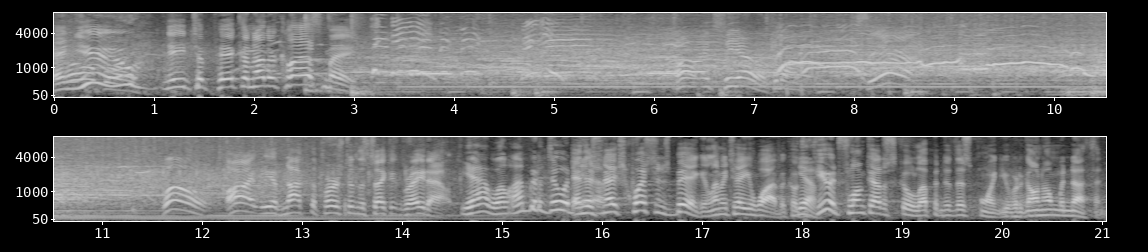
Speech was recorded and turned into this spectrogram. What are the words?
and Oh, you need to pick another classmate. All right, Sierra, come on. Sierra. Whoa. All right, we have knocked the first and the second grade out. Yeah, well, I'm going to do it. And this Uh, next question's big, and let me tell you why. Because Yeah. if you had flunked out of school up until this point, you would have gone home with nothing.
